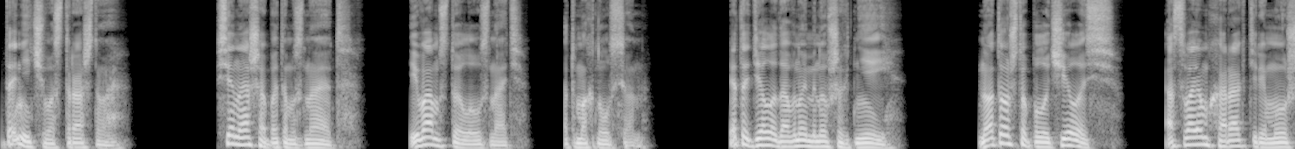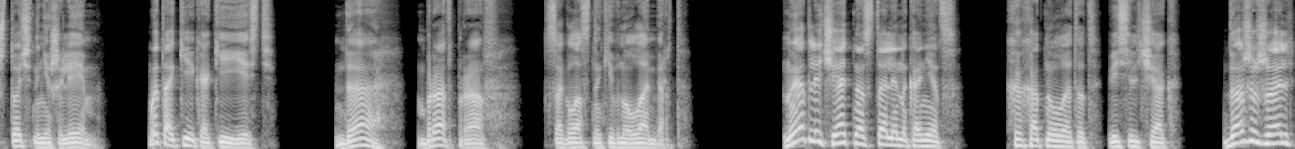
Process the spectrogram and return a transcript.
«Да ничего страшного. Все наши об этом знают. И вам стоило узнать», — отмахнулся он. «Это дело давно минувших дней. Но то, что получилось, о своем характере мы уж точно не жалеем. Мы такие, какие есть». «Да, брат прав», — согласно кивнул Ламберт. «Ну и отличать нас стали, наконец», — хохотнул этот весельчак. «Даже жаль,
